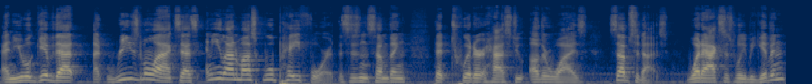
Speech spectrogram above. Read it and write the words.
and you will give that at reasonable access, and Elon Musk will pay for it. This isn't something that Twitter has to otherwise subsidize. What access will you be given?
